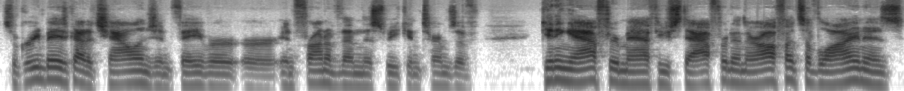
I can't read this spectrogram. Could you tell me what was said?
So Green Bay's got a challenge in favor or in front of them this week in terms of getting after Matthew Stafford, and their offensive line is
